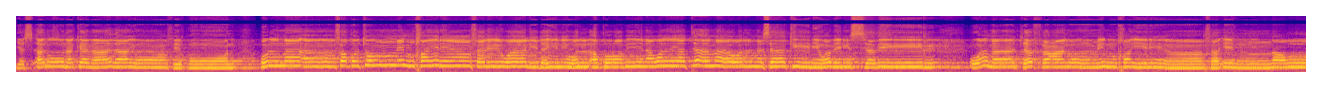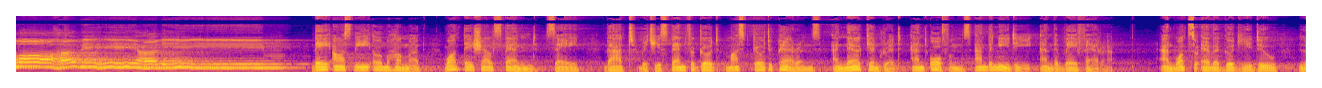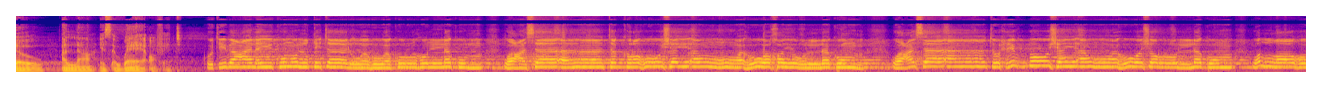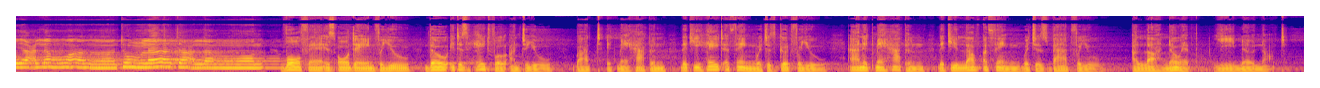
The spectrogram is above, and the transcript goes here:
يسألونك ماذا ينفقون قل ما أنفقتم من خير فللوالدين والأقربين واليتامى والمساكين وابن السبيل وما تفعلوا من خير فإن الله به عليم They ask thee, O Muhammad, what they shall spend, say, that which ye spend for good must go to parents and near kindred and orphans and the needy and the wayfarer. And whatsoever good ye do, lo, Allah is aware of it. كتب عليكم القتال وهو كره لكم وعسى أن تكرهوا شيئا وهو خير لكم وعسى أن تحبوا شيئا وهو شر لكم والله يعلم وأنتم لا تعلمون Warfare is ordained for you, though it is hateful unto you. But it may happen that ye hate a thing which is good for you, and it may happen that ye love a thing which is bad for you. Allah knoweth, ye know not.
